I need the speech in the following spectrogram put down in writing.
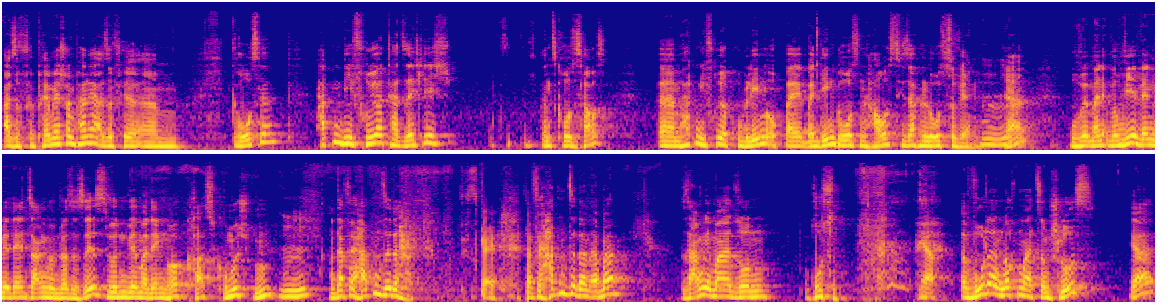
also für Premier Champagner, also für ähm, große, hatten die früher tatsächlich, ganz großes Haus, ähm, hatten die früher Probleme, auch bei, bei dem großen Haus die Sachen loszuwerden. Ja? Wo, wir, meine, wo wir, wenn wir denn sagen würden, was es ist, würden wir mal denken, oh krass, komisch. Hm? Und dafür hatten sie dann, das ist geil, dafür hatten sie dann aber, sagen wir mal, so einen Russen. Ja. Wo dann nochmal zum Schluss ja,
